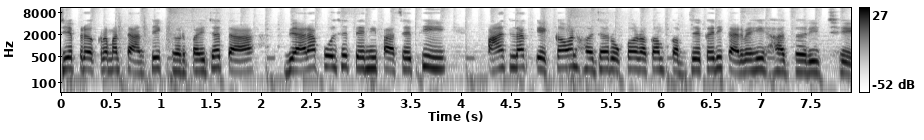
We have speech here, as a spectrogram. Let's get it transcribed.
જે પ્રક્રમમાં તાંત્રિક ઝડપાઈ જતા વ્યારા પોલીસે તેની પાસેથી પાંચ લાખ એકાવન હજાર રોકડ રકમ કબજે કરી કાર્યવાહી હાથ ધરી છે,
